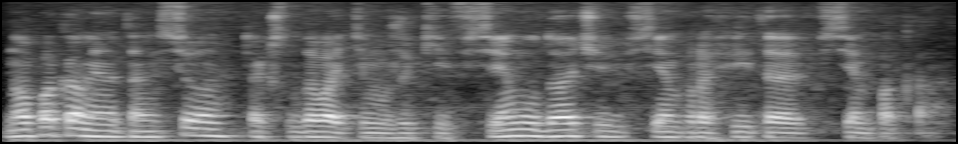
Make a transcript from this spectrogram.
Ну а пока у меня на этом все. Так что давайте, мужики, всем удачи, всем профита, всем пока.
